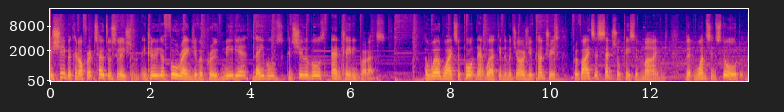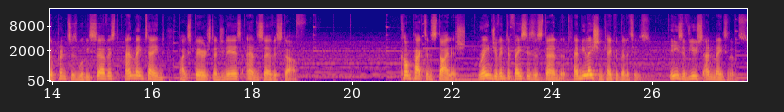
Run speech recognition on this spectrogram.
Toshiba can offer a total solution, including a full range of approved media, labels, consumables and cleaning products. A worldwide support network in the majority of countries provides essential peace of mind that once installed, the printers will be serviced and maintained by experienced engineers and service staff. Compact and stylish. Range of interfaces as standard. Emulation capabilities. Ease of use and maintenance.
